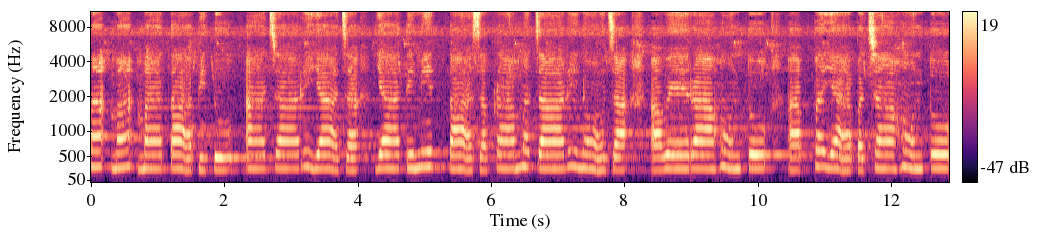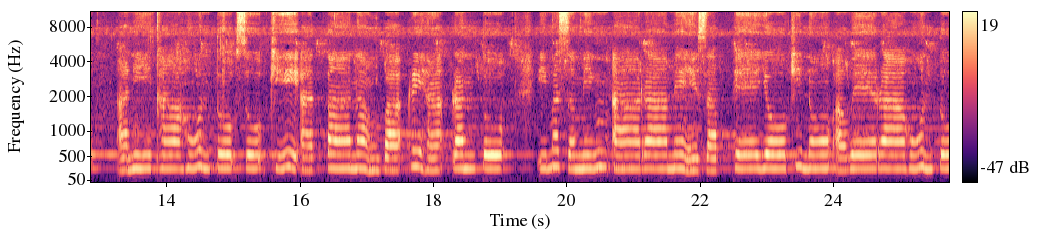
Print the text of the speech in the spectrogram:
มะมะมาตาปิตุ อาจาริยาจะยาติมิตตาสพรามจาริโนจะอเวราหนตุ อัพพยาปชาหนตุอานิคาหนตุสุขีอัตตานังปริหารันตุอิมัสสมิงอาราเมสัพเพโยคิโนอเวราหุนตุ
